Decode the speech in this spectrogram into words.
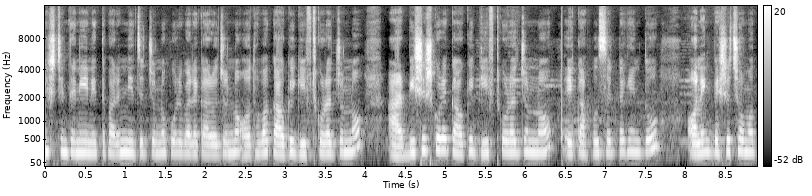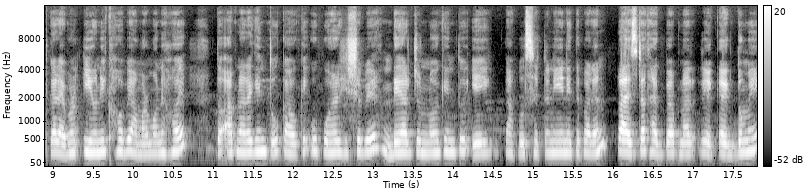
নিশ্চিন্তে নিয়ে নিতে পারেন নিজের জন্য, পরিবারের কারোর জন্য অথবা কাউকে গিফট করার জন্য। আর বিশেষ করে কাউকে গিফট করার জন্য এই কাপল সেটটা কিন্তু অনেক বেশি চমৎকার এবং ইউনিক হবে আমার মনে হয়। তো আপনারা কিন্তু কাউকে উপহার হিসেবে দেওয়ার জন্য কিন্তু এই কাপল সেটটা নিয়ে নিতে পারেন। প্রাইসটা থাকবে আপনার একদমই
